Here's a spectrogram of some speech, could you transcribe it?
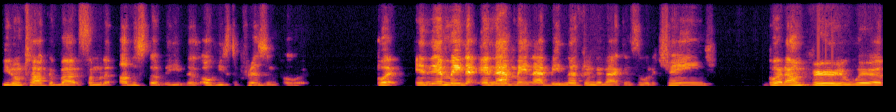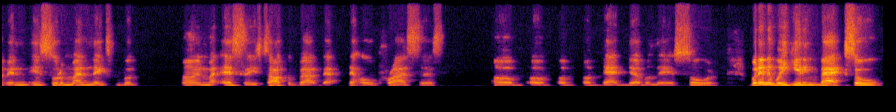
You don't talk about some of the other stuff that he does. Oh, he's the prison poet, but and that may not and that may not be nothing that I can sort of change, but I'm very aware of in, in sort of my next book, uh, in my essays, talk about that that whole process of, of, of, of that double-edged sword. But anyway, getting back, so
